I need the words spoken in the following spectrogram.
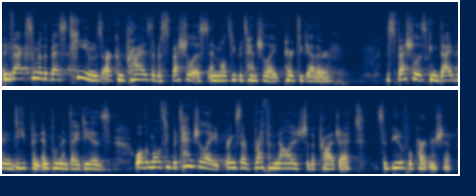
In fact, some of the best teams are comprised of a specialist and multi potentialite paired together. The specialist can dive in deep and implement ideas, while the multi potentialite brings their breadth of knowledge to the project. It's a beautiful partnership.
